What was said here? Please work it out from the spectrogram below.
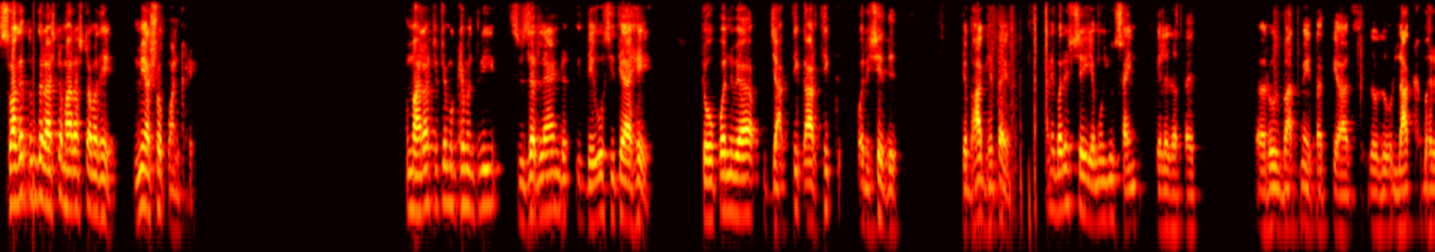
स्वागत तुमचं राष्ट्र महाराष्ट्रामध्ये. मी अशोक वानखडे. महाराष्ट्राचे मुख्यमंत्री स्वित्झर्लंड देवोस इथे आहे. चौपन्नव्या जागतिक आर्थिक परिषदेत ते भाग घेत आहेत आणि बरेचसे एमओयू साईन केले जात आहेत रोज बातम्या येतात की आज जवळजवळ लाखभर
